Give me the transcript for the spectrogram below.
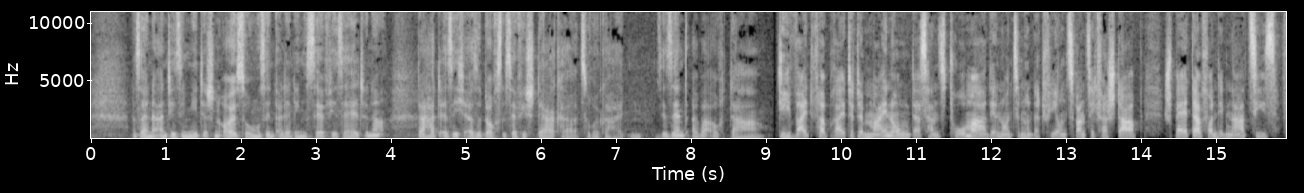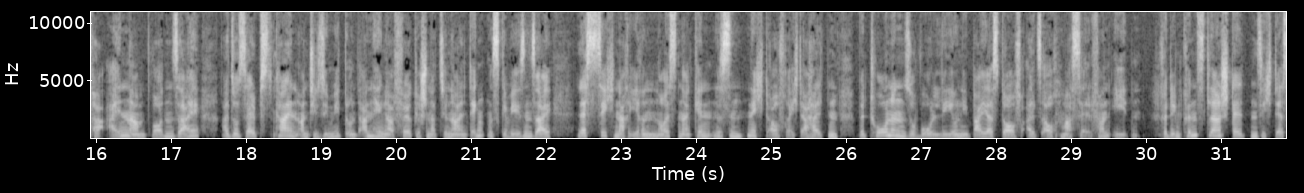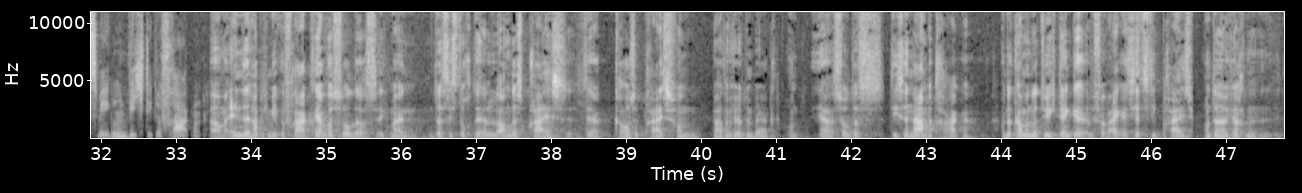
Seine antisemitischen Äußerungen sind allerdings sehr viel seltener. Da hat er sich also doch sehr viel stärker zurückgehalten. Sie sind aber auch da. Die weit verbreitete Meinung, dass Hans Thoma, der 1924 verstarb, später von den Nazis vereinnahmt worden sei, also selbst kein Antisemit und Anhänger völkisch-nationalen Denkens gewesen sei, lässt sich nach ihren neuesten Erkenntnissen nicht aufrechterhalten, betonen sowohl Leonie Beiersdorf als auch Marcel van Eden. Für den Künstler stellten sich deswegen wichtige Fragen. Am Ende habe ich mir gefragt, ja, was soll das? Ich meine, das ist doch der Landespreis, der große Preis von Baden-Württemberg. Und ja, soll das diesen Namen tragen? Und da kann man natürlich denken, verweigere ich jetzt die Preis? Und dann habe ich gedacht,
